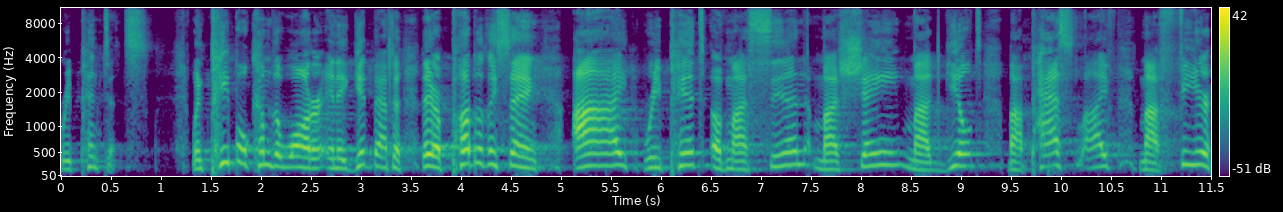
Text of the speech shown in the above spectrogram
repentance. When people come to the water and they get baptized, they are publicly saying, I repent of my sin, my shame, my guilt, my past life, my fear.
